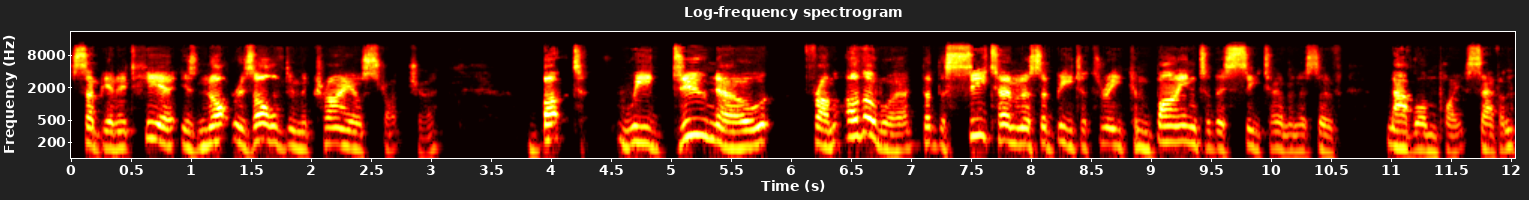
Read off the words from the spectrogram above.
subunit here is not resolved in the cryostructure, but we do know from other work that the C-terminus of beta 3 can bind to this C-terminus of NAV 1.7,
